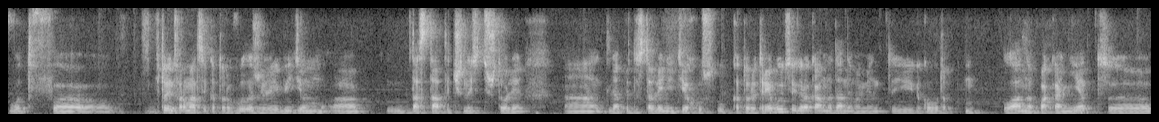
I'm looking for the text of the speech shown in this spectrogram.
вот в, в той информации, которую выложили, видим достаточность, что ли, для предоставления тех услуг, которые требуются игрокам на данный момент, и какого-то плана пока нет. Э,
